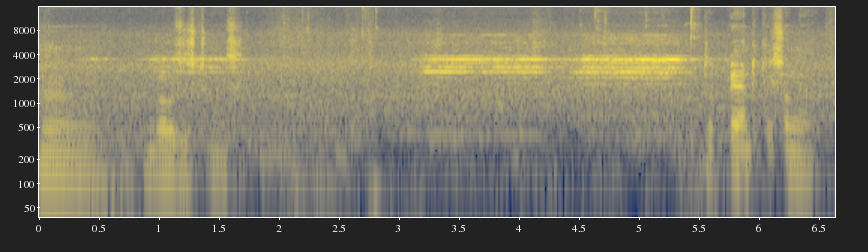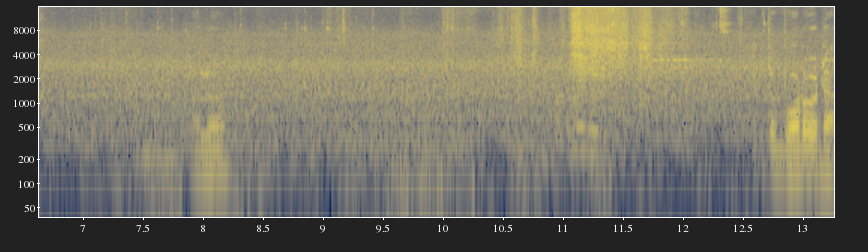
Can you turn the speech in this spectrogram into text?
হুম, ভালো সিস্টেম আছে। একটা প্যান্টের সঙ্গে। হ্যালো? তো বড় এটা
